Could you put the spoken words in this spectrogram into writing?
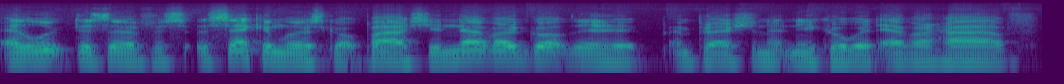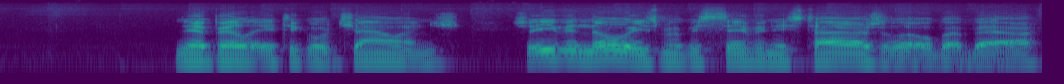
It looked as if the second Lewis got past, you never got the impression that Nico would ever have the ability to go challenge. So even though he's maybe saving his tyres a little bit better,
